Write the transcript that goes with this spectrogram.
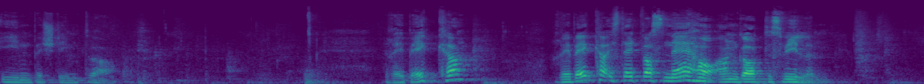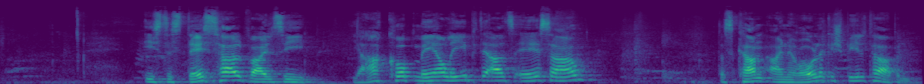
ihn bestimmt war. Rebekka, Rebekka ist etwas näher an Gottes Willen. Ist es deshalb, weil sie Jakob mehr liebte als Esau? Das kann eine Rolle gespielt haben.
